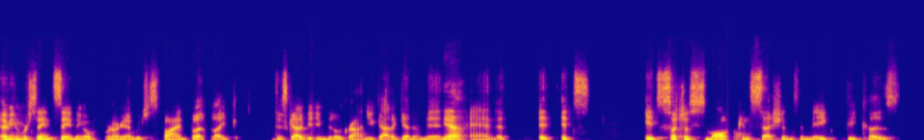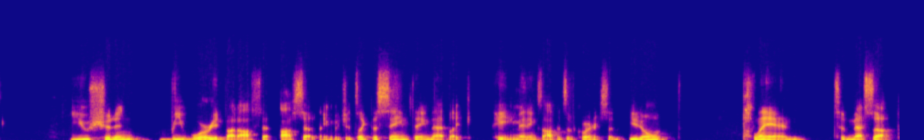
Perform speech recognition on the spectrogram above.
I mean, we're saying the same thing over and over again, which is fine, but like there's got to be a middle ground. You got to get them in. Yeah. And it, it, it's it's such a small concession to make because you shouldn't be worried about offset offset language. It's like the same thing that like Peyton Manning's offensive coordinator said. You don't plan to mess up.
